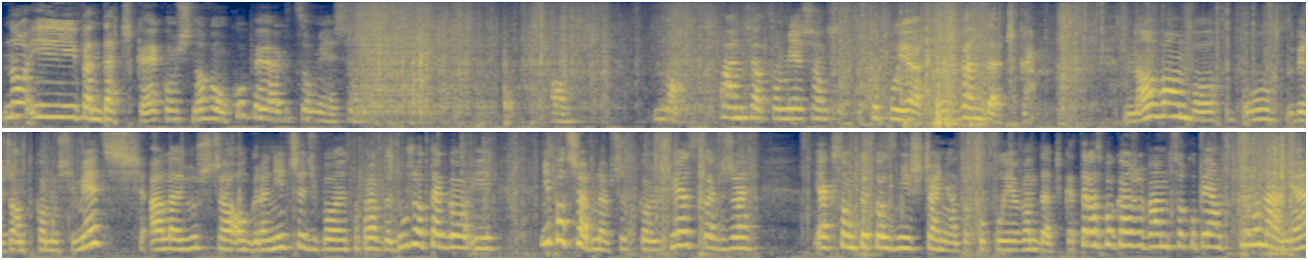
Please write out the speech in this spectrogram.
No i wędeczkę jakąś nową kupię jak co miesiąc. O, no, pancia co miesiąc kupuje wędeczkę nową, bo tu zwierzątko musi mieć, ale już trzeba ograniczyć, bo jest naprawdę dużo tego i niepotrzebne wszystko już jest, także jak są tylko zniszczenia, to kupuję wędeczkę. Teraz pokażę Wam, co kupiłam w Kronanie.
